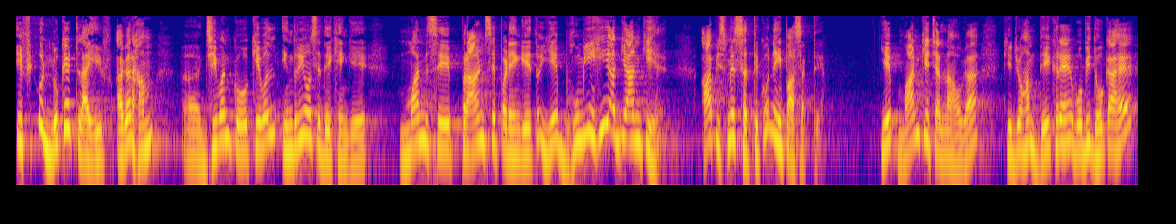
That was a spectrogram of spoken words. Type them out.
if you look at life, अगर हम जीवन को केवल इंद्रियों से देखेंगे मन से प्राण से पढ़ेंगे तो ये भूमि ही अज्ञान की है आप इसमें सत्य को नहीं पा सकते ये मान के चलना होगा कि जो हम देख रहे हैं वो भी धोखा है,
